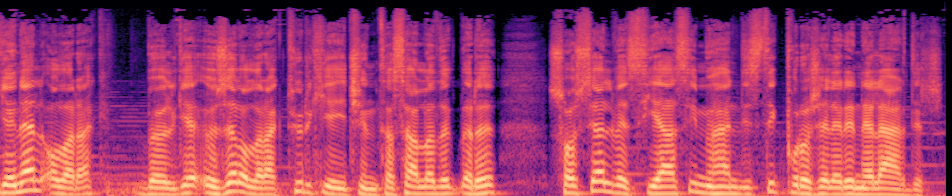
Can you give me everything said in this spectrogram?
genel olarak bölge özel olarak Türkiye için tasarladıkları sosyal ve siyasi mühendislik projeleri nelerdir?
